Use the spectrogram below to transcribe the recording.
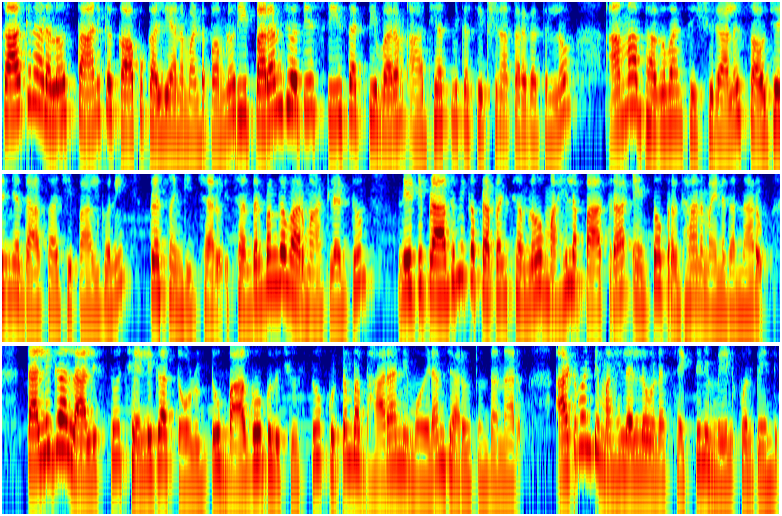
కాకినాడలో స్థానిక కాపు కళ్యాణ మండపంలో శ్రీ పరంజ్యోతి స్త్రీ వరం ఆధ్యాత్మిక శిక్షణ తరగతుల్లో అమ్మ భగవాన్ శిష్యురాలు సౌజన్య దాసాజీ పాల్గొని ప్రసంగించారు. ఈ సందర్భంగా వారు మాట్లాడుతూ నేటి ప్రాథమిక ప్రపంచంలో మహిళ పాత్ర ఎంతో ప్రధానమైనదన్నారు. తల్లిగా లాలిస్తూ చెల్లిగా తోడుంటూ బాగోగులు చూస్తూ కుటుంబ భారాన్ని మోయడం జరుగుతుందన్నారు. అటువంటి మహిళల్లో ఉన్న శక్తిని మేల్కొల్పేందుకు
